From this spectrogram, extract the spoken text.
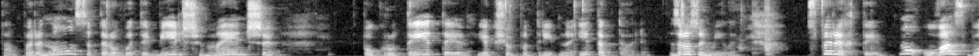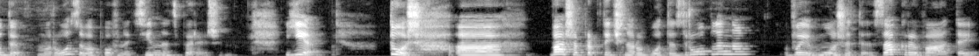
там переносити, робити більше, менше, покрутити, якщо потрібно, і так далі. Зрозуміли. Зберегти. Ну, у вас буде морозиво повноцінне збережене. Є. Тож, ваша практична робота зроблена. Ви можете закривати,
